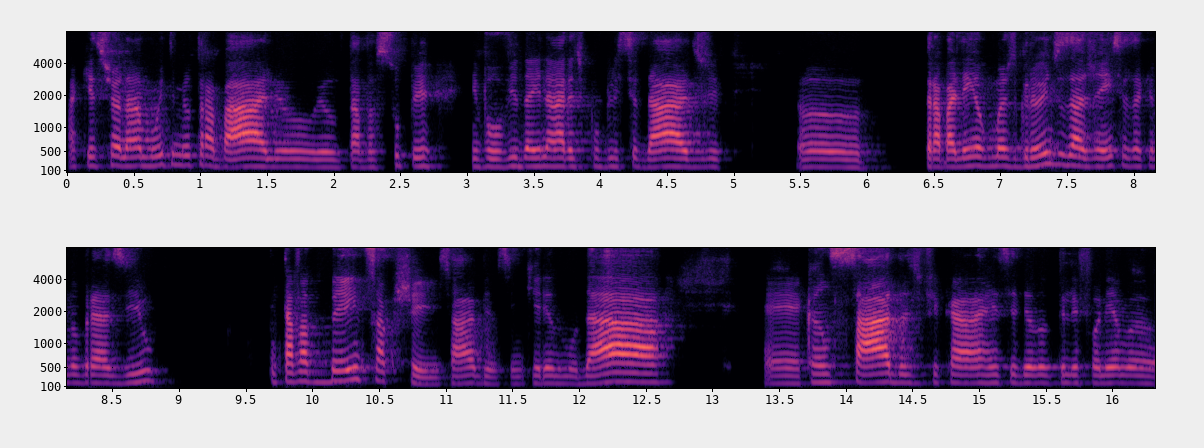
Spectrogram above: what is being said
a questionar muito meu trabalho. Eu estava super envolvida aí na área de publicidade. Uh, trabalhei em algumas grandes agências aqui no Brasil. Estava bem de saco cheio, sabe? Assim, querendo mudar, é, cansada de ficar recebendo telefonema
